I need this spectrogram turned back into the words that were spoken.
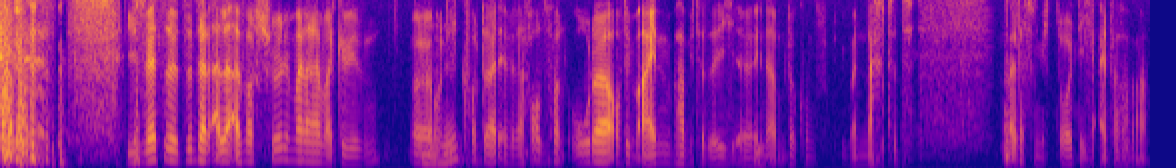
Die Festivals sind halt alle einfach schön in meiner Heimat gewesen. Äh, Und Mhm. ich konnte halt entweder nach Hause fahren oder auf dem einen habe ich tatsächlich äh, in der Unterkunft übernachtet, weil das für mich deutlich einfacher war.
